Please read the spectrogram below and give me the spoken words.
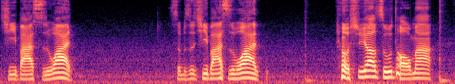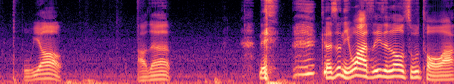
七八十万，是不是七八十万？有需要出头吗？不用。好的，你可是你袜子一直露出头啊。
